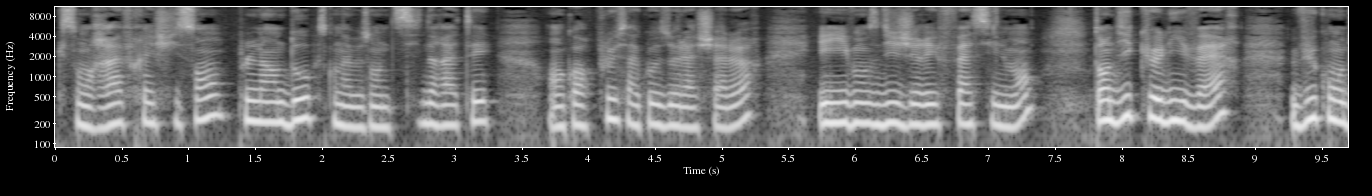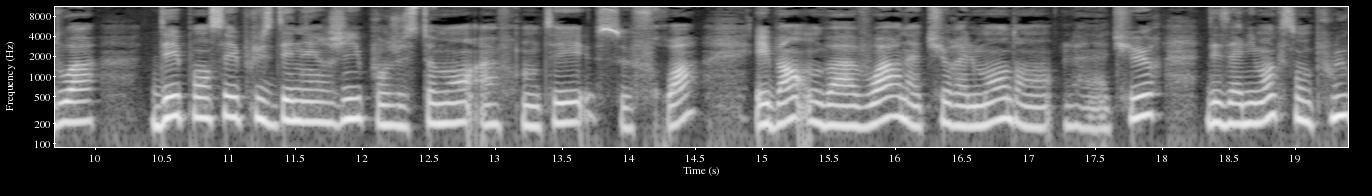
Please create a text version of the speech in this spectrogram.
qui sont rafraîchissants, pleins d'eau, parce qu'on a besoin de s'hydrater encore plus à cause de la chaleur. Et ils vont se digérer facilement. Tandis que l'hiver, vu qu'on doit dépenser plus d'énergie pour justement affronter ce froid, eh ben on va avoir naturellement dans la nature des aliments qui sont plus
